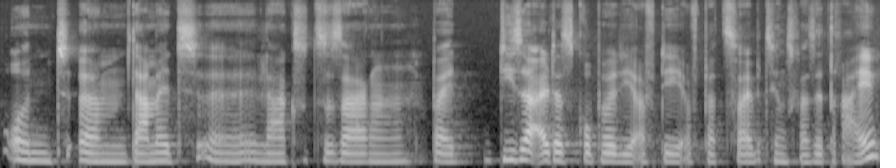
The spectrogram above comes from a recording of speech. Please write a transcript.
Und ähm, damit äh, lag sozusagen bei dieser Altersgruppe die AfD auf Platz 2 bzw. 3.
